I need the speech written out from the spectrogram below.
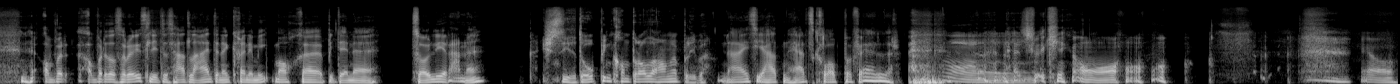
Aber, aber das Rösli, das hat leider nicht können mitmachen bei diesen Säulerennen. Ist sie in der Dopingkontrolle hängen geblieben? Nein, sie hat einen Herzklappenfehler. Das ist Oh. wirklich... Oh. Ja,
